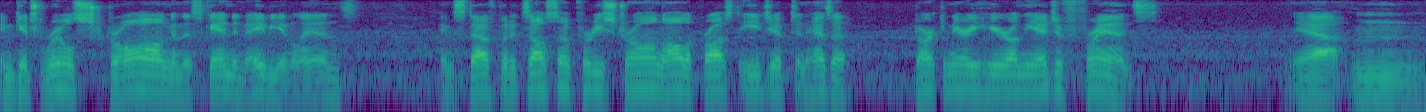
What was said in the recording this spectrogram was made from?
and gets real strong in the Scandinavian lands and stuff, but it's also pretty strong all across Egypt and has a dark area here on the edge of France. Yeah, mmm.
